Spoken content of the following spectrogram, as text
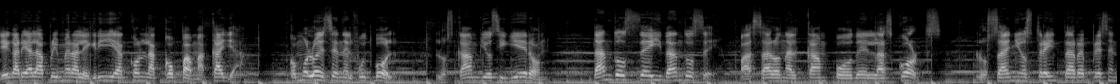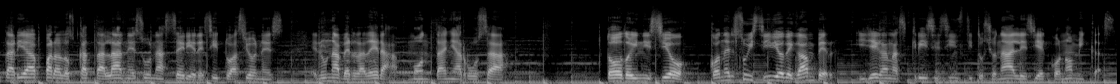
llegaría la primera alegría con la Copa Macaya. Como lo es en el fútbol, los cambios siguieron, dándose y dándose, pasaron al campo de las Corts, los años 30 representaría para los catalanes una serie de situaciones en una verdadera montaña rusa. Todo inició con el suicidio de Gamper y llegan las crisis institucionales y económicas,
